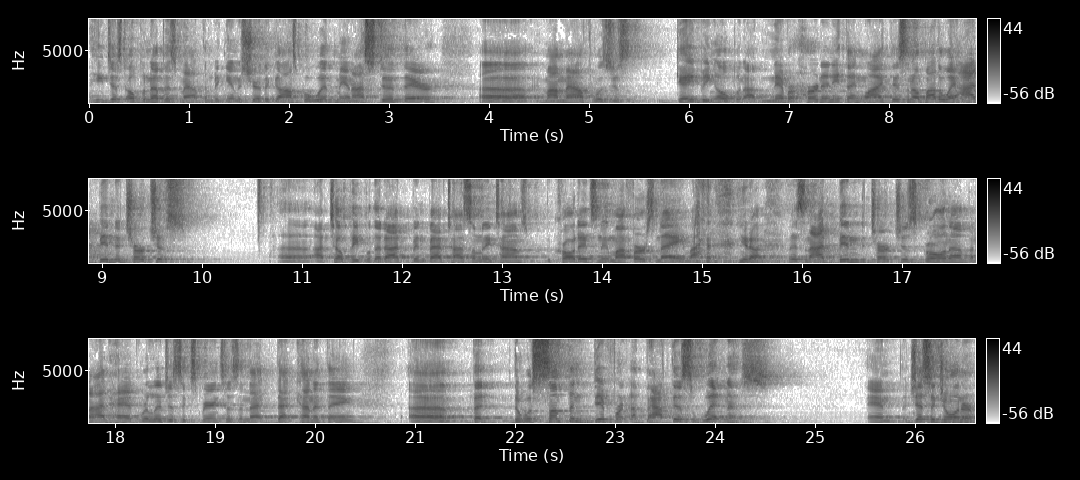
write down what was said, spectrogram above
he just opened up his mouth and began to share the gospel with me. And I stood there. Uh, my mouth was just gaping open. I've never heard anything like this. And oh, by the way, I'd been to churches. Uh, I tell people that I'd been baptized so many times, the crawdads knew my first name. You know, listen, I'd been to churches growing up and I'd had religious experiences and that, that kind of thing. Uh, but there was something different about this witness. And Jesse Joyner,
